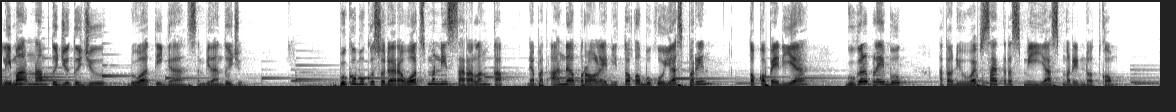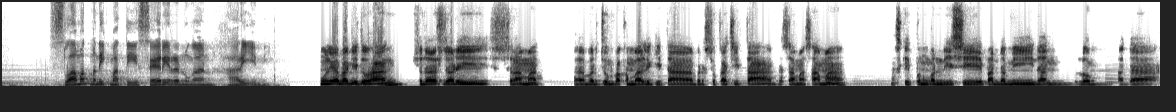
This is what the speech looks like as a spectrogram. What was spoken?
5677 2397. Buku-buku saudara Watchmeni secara lengkap dapat Anda peroleh di toko buku Yasmerin, Tokopedia, Google Playbook, atau di website resmi yasmerin.com. Selamat menikmati seri renungan hari ini. Mulia bagi Tuhan, saudara-saudari, selamat eh, berjumpa kembali kita bersuka cita bersama-sama meskipun kondisi pandemi dan belum ada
